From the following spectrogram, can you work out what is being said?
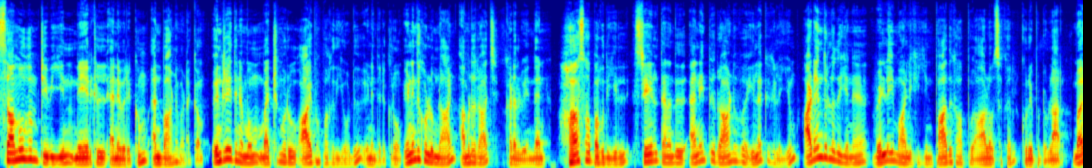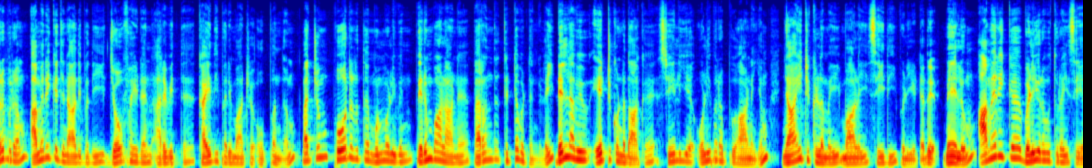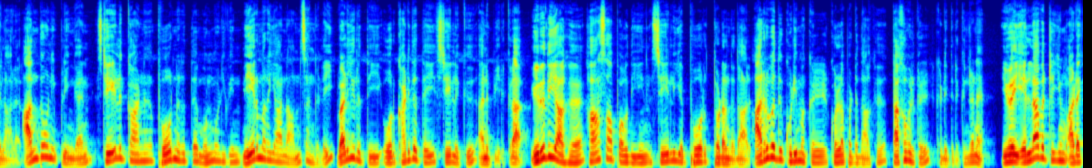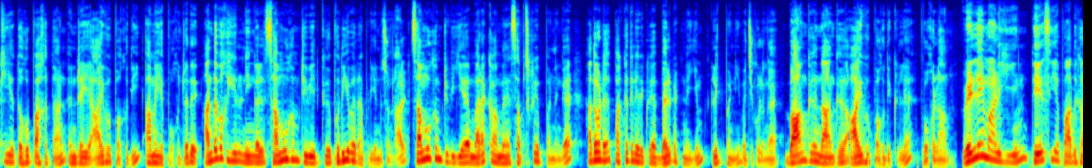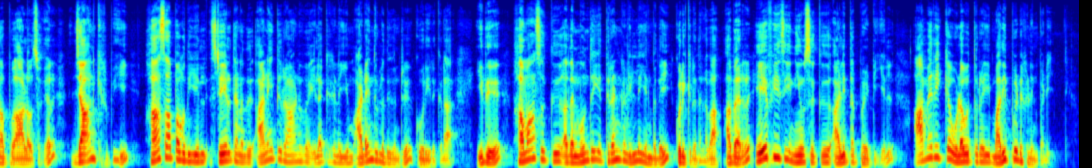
சமூகம் டிவியின் நேயர்கள் அனைவருக்கும் அன்பான வணக்கம். இன்றைய தினமும் மற்றொரு ஆய்வு பகுதியோடு இணைந்திருக்கிறோம். இணைந்து கொள்ளும் நான் அமிர்தராஜ் கடல்வேந்தன். ஹாசா பகுதியில் ஸ்டேல் தனது அனைத்து ராணுவ இலக்குகளையும் அடைந்துள்ளது என வெள்ளை மாளிகையின் பாதுகாப்பு ஆலோசகர் குறிப்பிட்டுள்ளார். மறுபுறம் அமெரிக்க ஜனாதிபதி ஜோ பைடன் அறிவித்த கைதி பரிமாற்ற ஒப்பந்தம் மற்றும் போர் நிறுத்த முன்மொழிவின் பெரும்பாலான பரந்த திட்டவட்டங்களை டெல் அபிவ் ஏற்றுக்கொண்டதாக ஸ்டேலிய ஒலிபரப்பு ஆணையம் ஞாயிற்றுக்கிழமை மாலை செய்தி வெளியிட்டது. மேலும் அமெரிக்க வெளியுறவுத்துறை செயலாளர் அந்தோனி பிளிங்கன் ஸ்டேலுக்கான போர் நிறுத்த முன்மொழிவின் நேர்மறையான அம்சங்களை வலியுறுத்தி ஒரு கடிதத்தை ஸ்டேலுக்கு அனுப்பியிருக்கிறார். இறுதியாக ஹாசா பகுதியின் ஸ்டேலிய போர் தொடர்ந்ததால் அறுபது குடிமக்கள் கொல்லப்பட்டதாக தகவல்கள் கிடைத்திருக்கின்றன. இவை எல்லாவற்றையும் அடக்கிய தொகுப்பாகத்தான் இன்றைய ஆய்வு பகுதி அமையப் போகின்றது. அந்த வகையில் நீங்கள் சமூகம் டிவிக்கு புதியவர் அப்படி என்று சொன்னால் சமூகம் டிவியை மறக்காம சப்ஸ்கிரைப் பண்ணுங்க. அதோட பக்கத்தில் இருக்கிற பெல் பட்டனையும் கிளிக் பண்ணி வச்சுக்கொள்ளுங்க. வாங்க நாங்க ஆய்வு பகுதிக்குள்ள போகலாம். வெள்ளை மாளிகையின் தேசிய பாதுகாப்பு ஆலோசகர் ஜான் கிர்பி ஹாசா பகுதியில் ஸ்டேல் தனது அனைத்து இராணுவ இலக்குகளையும் அடைந்துள்ளது என்று கூறியிருக்கிறார். இது ஹமாஸுக்கு அதன் முந்தைய திறன்கள் இல்லை என்பதை குறிக்கிறதல்லவா? அவர் ஏபிசி நியூஸுக்கு அளித்த பேட்டியில் அமெரிக்க உளவுத்துறை மதிப்பீடுகளின்படி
